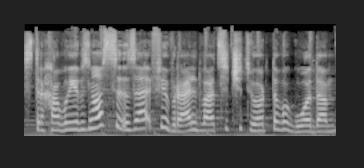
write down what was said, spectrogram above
Страховые взносы за февраль 2024 года.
